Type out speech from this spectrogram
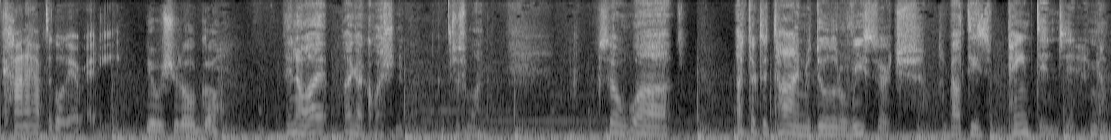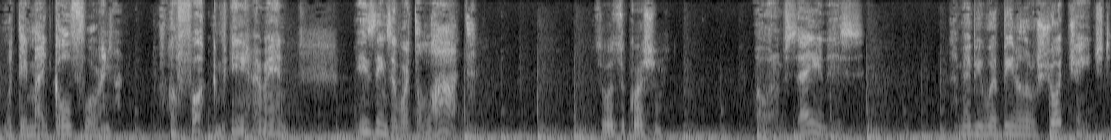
kind of have to go get ready. Yeah, we should all go. You know, I, I got a question. Just one. So, uh, I took the time to do a little research about these paintings, and, you know, what they might go for, and oh, fuck me, I mean, these things are worth a lot. So what's the question? Well, what I'm saying is, that maybe we're being a little shortchanged.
